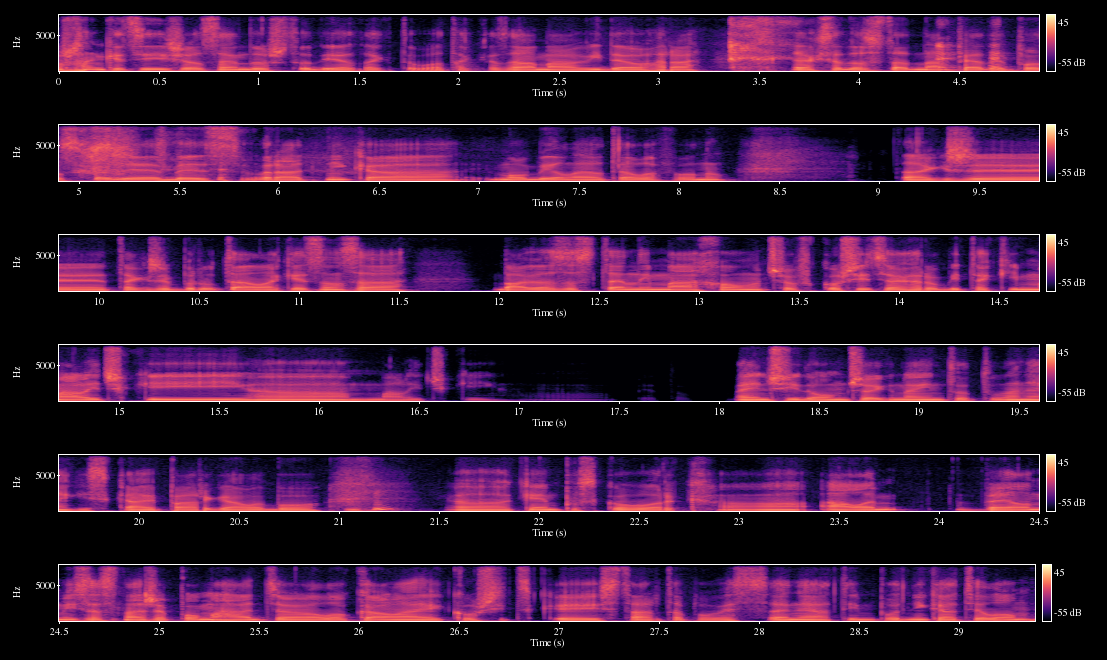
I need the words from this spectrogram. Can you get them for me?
už len keď si išiel sem do štúdia, tak to bola taká zaujímavá videohra. Jak sa dostať na 5. poschodie bez vrátnika a mobilného telefónu. Takže, takže brutál. A keď som sa bavil so Stanley Machom, čo v Košiciach robí taký maličký, uh, maličký, menší domček, nie to tu na nejaký Skypark alebo uh-huh. uh, Campus Cowork, uh, ale veľmi sa snažia pomáhať lokálnej košickej startupovej scéne a tým podnikateľom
